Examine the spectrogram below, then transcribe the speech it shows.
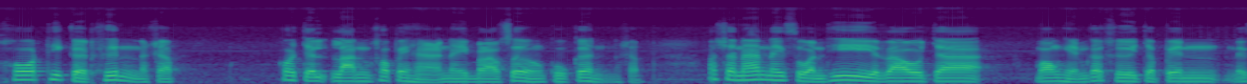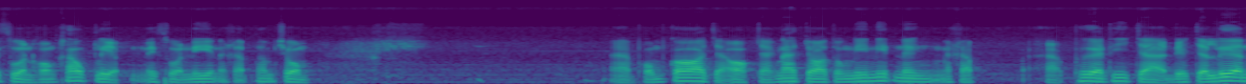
โค้ดที่เกิดขึ้นนะครับ ก็จะรันเข้าไปหาในเบราว์เซอร์ของ Google นะครับ เพราะฉะนั้นในส่วนที่เราจะมองเห็นก็คือจะเป็นในส่วนของข้าวเกลียบในส่วนนี้นะครับท่านผู้ชม ผมก็จะออกจากหน้าจอตรงนี้นิดนึงนะครับ เพื่อที่จะเดี๋ยวจะเลื่อน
